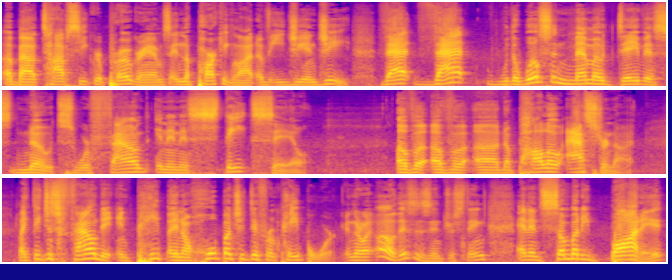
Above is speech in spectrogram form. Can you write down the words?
about top secret programs in the parking lot of eg&g that that the wilson memo davis notes were found in an estate sale of a of a, an Apollo astronaut. Like they just found it in paper in a whole bunch of different paperwork, and they're like, "Oh, this is interesting." And then somebody bought it,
